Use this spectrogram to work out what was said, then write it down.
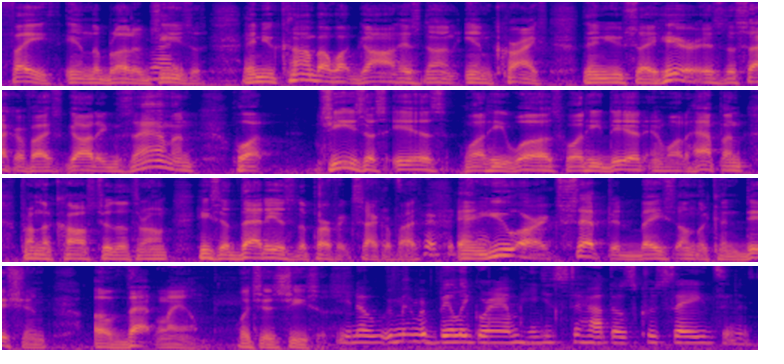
faith in the blood of Right. Jesus and you come by what God has done in Christ, then you say, Here is the sacrifice. God examined what Jesus is, what he was, what he did, and what happened from the cross to the throne. He said, That is the perfect sacrifice. perfect and you are accepted based on the condition of that lamb, which is Jesus. You know, remember Billy Graham? He used to have those crusades and he's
